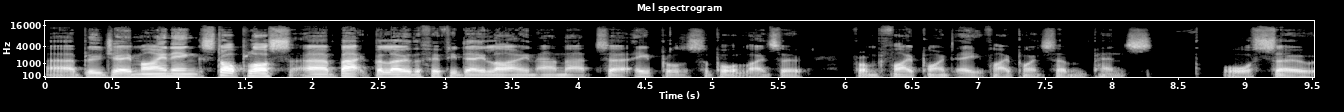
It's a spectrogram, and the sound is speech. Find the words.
uh, Bluejay Mining, stop loss uh, back below the 50-day line and that uh, April support line. So from 5.8, 5.7 pence or so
